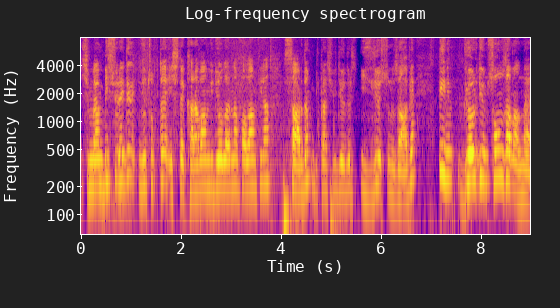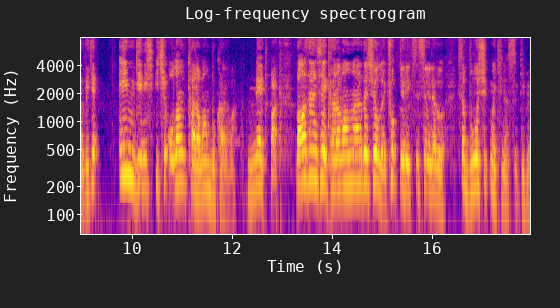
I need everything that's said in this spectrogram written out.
şimdi ben bir süredir YouTube'da işte karavan videolarına falan filan sardım. Birkaç videodur izliyorsunuz abi. Benim gördüğüm son zamanlardaki en geniş içi olan karavan bu karavan. Net bak. Bazen şey karavanlarda şey oluyor. Çok gereksiz şeyler oluyor. İşte bulaşık makinesi gibi.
